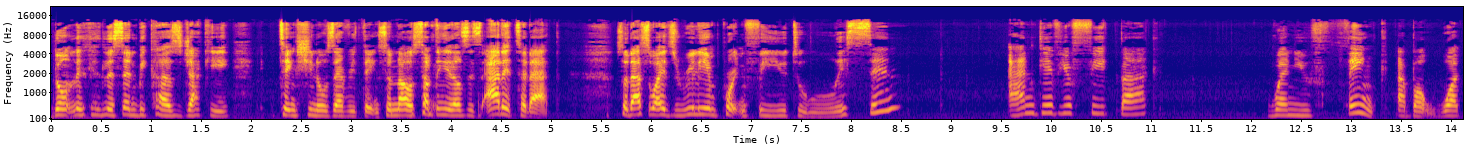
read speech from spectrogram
don't listen because Jackie thinks she knows everything. So now something else is added to that. So that's why it's really important for you to listen and give your feedback when you think about what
